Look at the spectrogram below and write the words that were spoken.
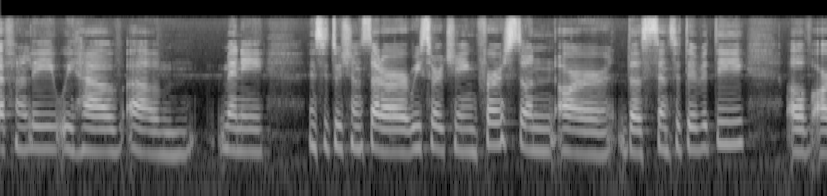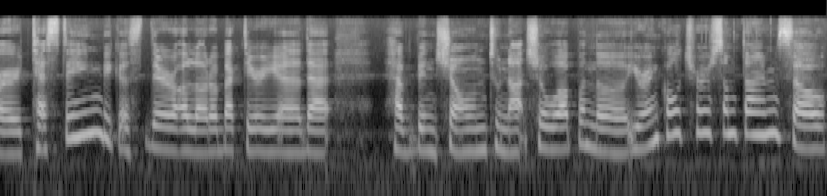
Definitely, we have um, many institutions that are researching first on our the sensitivity of our testing because there are a lot of bacteria that have been shown to not show up on the urine culture sometimes. So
